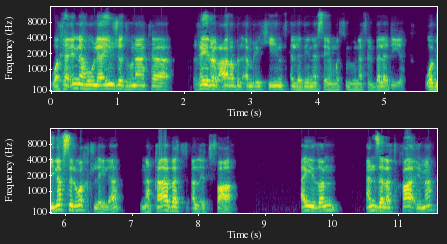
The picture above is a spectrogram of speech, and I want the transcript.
وكأنه لا يوجد هناك غير العرب الأمريكيين الذين سيمثلون في البلدية. وبنفس الوقت ليلى نقابة الإطفاء أيضا أنزلت قائمة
